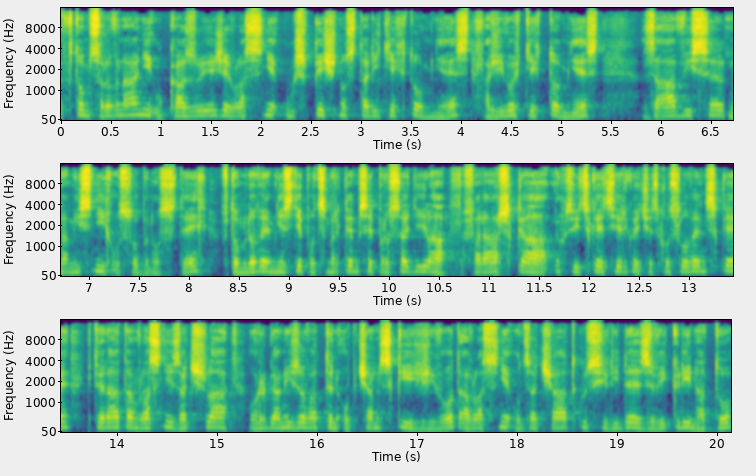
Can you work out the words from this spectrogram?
v tom srovnání ukazuje, že vlastně úspěšnost tady těchto měst a život těchto měst závisel na místních osobnostech. V tom novém městě pod Smrkem se prosadila farářka husitské církve československé, která tam vlastně začala organizovat ten občanský život a vlastně od začátku si lidé zvykli na to,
